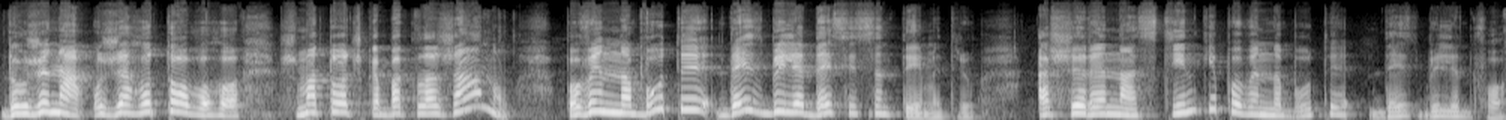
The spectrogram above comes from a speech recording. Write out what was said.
Довжина уже готового шматочка баклажану повинна бути десь біля 10 см, а ширина стінки повинна бути десь біля 2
